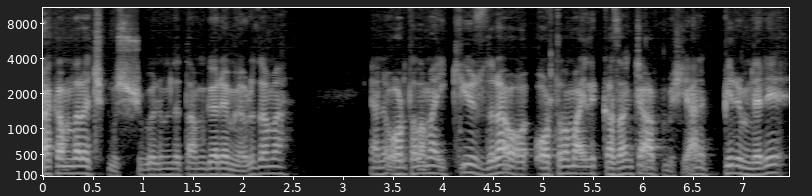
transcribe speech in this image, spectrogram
rakamlara çıkmış. Şu bölümde tam göremiyoruz ama yani ortalama 200 lira ortalama aylık kazancı artmış. Yani primleri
